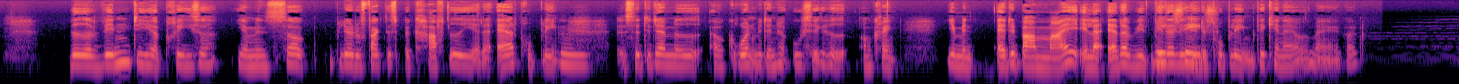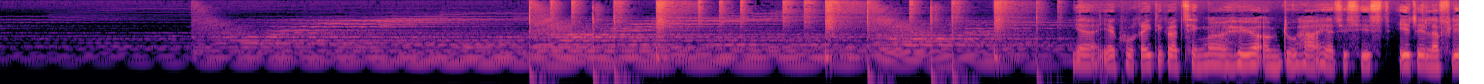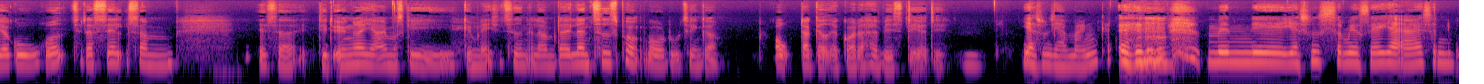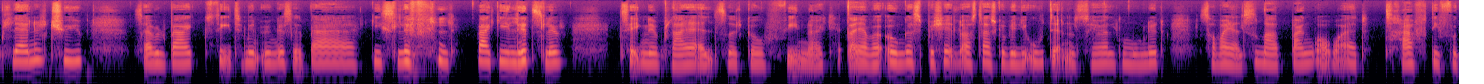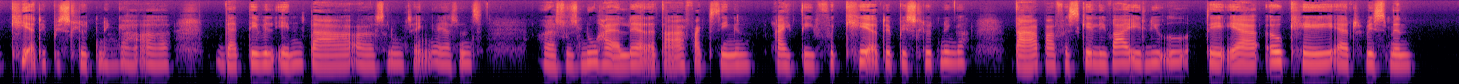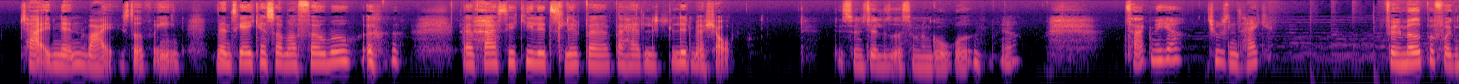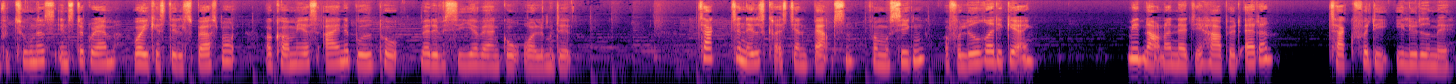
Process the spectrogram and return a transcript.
ved at vinde de her priser, jamen så bliver du faktisk bekræftet i, at der er et problem. Mm. Så det der med at gå rundt med den her usikkerhed omkring, jamen er det bare mig, eller er der vildt et problem? Det kender jeg udmærket godt. Ja, jeg kunne rigtig godt tænke mig at høre, om du har her til sidst et eller flere gode råd til dig selv, som altså, dit yngre jeg måske i gymnasietiden, eller om der er et eller andet tidspunkt, hvor du tænker, åh, oh, der gad jeg godt at have vidst det og det. Mm. Jeg synes, jeg har mange. Men øh, jeg synes, som jeg sagde, jeg er sådan en planetype, så jeg vil bare se til min yngre selv, bare give slip, bare give lidt slip tingene plejer altid at gå fint nok. Da jeg var ung, og specielt også da jeg skulle vælge uddannelse og alt muligt, så var jeg altid meget bange over at træffe de forkerte beslutninger, og hvad det vil indebære, og sådan nogle ting. Og jeg synes, og jeg synes, nu har jeg lært, at der er faktisk ingen rigtig forkerte beslutninger. Der er bare forskellige veje i livet. Det er okay, at hvis man tager en anden vej i stedet for en. Man skal ikke have så meget FOMO. så bare sige, give lidt slip og bare have det lidt, lidt mere sjovt. Det synes jeg lyder som en god råd. Ja. Tak, Nia. Tusind tak. Følg med på Frøken Fortunas Instagram, hvor I kan stille spørgsmål og komme jeres egne bud på, hvad det vil sige at være en god rollemodel. Tak til Niels Christian Bernsen for musikken og for lydredigering. Mit navn er Nadia Harpøt Adam. Tak fordi I lyttede med.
